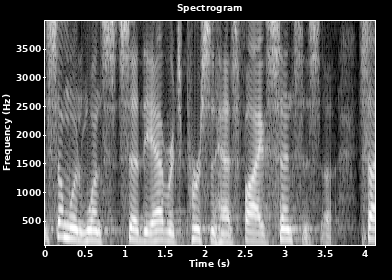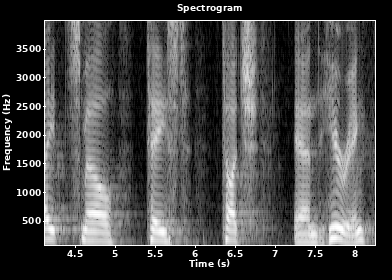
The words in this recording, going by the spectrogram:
Someone once said the average person has five senses uh, sight, smell, taste, touch, and hearing.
